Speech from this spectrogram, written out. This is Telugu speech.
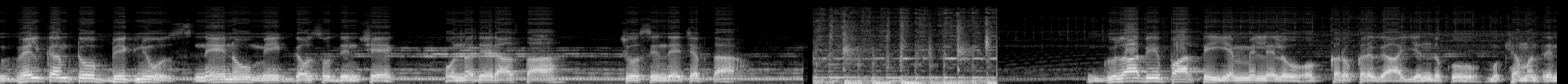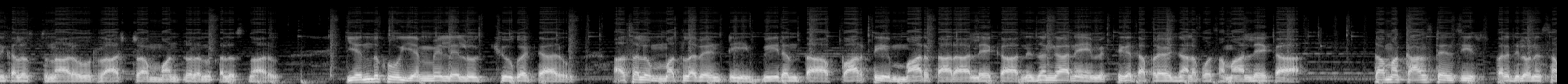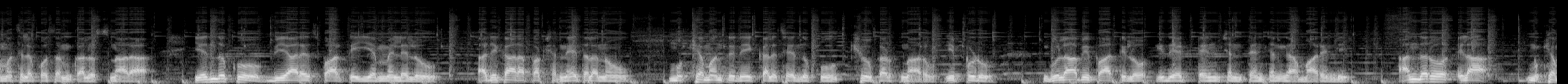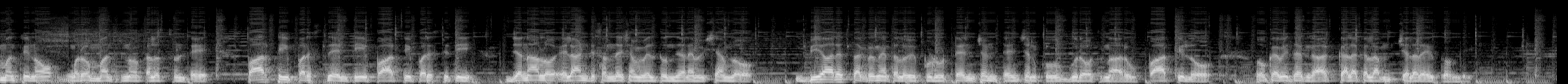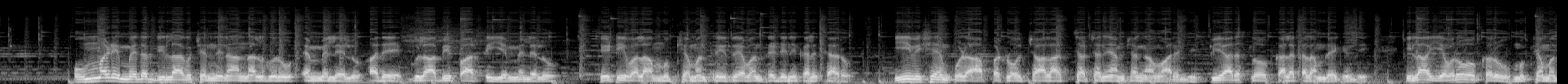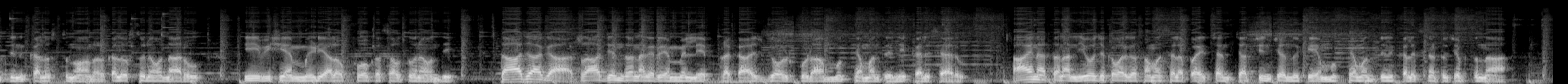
Welcome to big news. నేను మీ గౌసుద్దీన్ షేక్. ఉన్నదే రాస్తా చూసిందే చెప్తా. గులాబీ పార్టీ ఎమ్మెల్యేలు ఒక్కరొక్కరుగా ఎందుకు ముఖ్యమంత్రిని కలుస్తున్నారు రాష్ట్ర మంత్రులను కలుస్తున్నారు? ఎందుకు ఎమ్మెల్యేలు చూగట్టారు అసలు మతలవేంటి వీరంతా పార్టీ మారతారా లేక నిజంగానే వ్యక్తిగత ప్రయోజనాల కోసమా లేక తమ కాన్స్టిట్యున్సీ పరిధిలోని సమస్యల కోసం కలుస్తున్నారా? ఎందుకు బీఆర్ఎస్ పార్టీ ఎమ్మెల్యేలు అధికార పక్ష నేతలను ముఖ్యమంత్రిని కలిసేందుకు క్యూ కడుతున్నారు? ఇప్పుడు గులాబీ పార్టీలో ఇదే టెన్షన్ టెన్షన్గా మారింది. అందరూ ఇలా ముఖ్యమంత్రినో మరో మంత్రినో కలుస్తుంటే పార్టీ పరిస్థితి ఏంటి? పార్టీ పరిస్థితి జనాల్లో ఎలాంటి సందేశం వెళ్తుంది అనే విషయంలో బీఆర్ఎస్ అగ్రనేతలు ఇప్పుడు టెన్షన్ టెన్షన్కు గురవుతున్నారు. పార్టీలో ఒక విధంగా కలకలం చెలరేగుతోంది. ఉమ్మడి మెదక్ జిల్లాకు చెందిన నలుగురు ఎమ్మెల్యేలు అదే గులాబీ పార్టీ ఎమ్మెల్యేలు ఇటీవల ముఖ్యమంత్రి రేవంత్ రెడ్డిని కలిశారు. ఈ విషయం కూడా అప్పట్లో చాలా చర్చనీయాంశంగా మారింది. బీఆర్ఎస్లో కలకలం రేగింది. ఇలా ఎవరో ఒకరు ముఖ్యమంత్రిని కలుస్తున్నారు కలుస్తూనే ఉన్నారు. ఈ విషయం మీడియాలో ఫోకస్ అవుతూనే ఉంది. తాజాగా రాజేంద్ర నగర్ ఎమ్మెల్యే ప్రకాష్ గౌడ్ కూడా ముఖ్యమంత్రిని కలిశారు. ఆయన తన నియోజకవర్గ సమస్యలపై చ- చర్చించేందుకే ముఖ్యమంత్రిని కలిసినట్టు చెబుతున్న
